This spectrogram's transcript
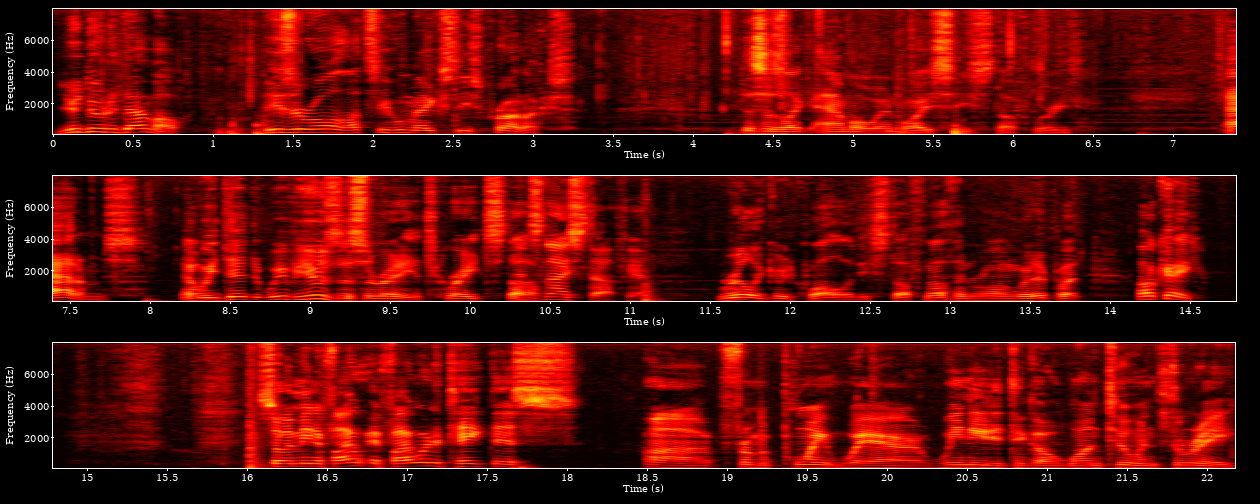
you do the demo. These are all. Let's see who makes these products. This is like Ammo NYC stuff where he, Adams. And we did. We've used this already. It's great stuff. It's nice stuff, yeah. Really good quality stuff. Nothing wrong with it. But okay. So I mean, if I if I were to take this uh, from a point where we needed to go one, two, and three,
